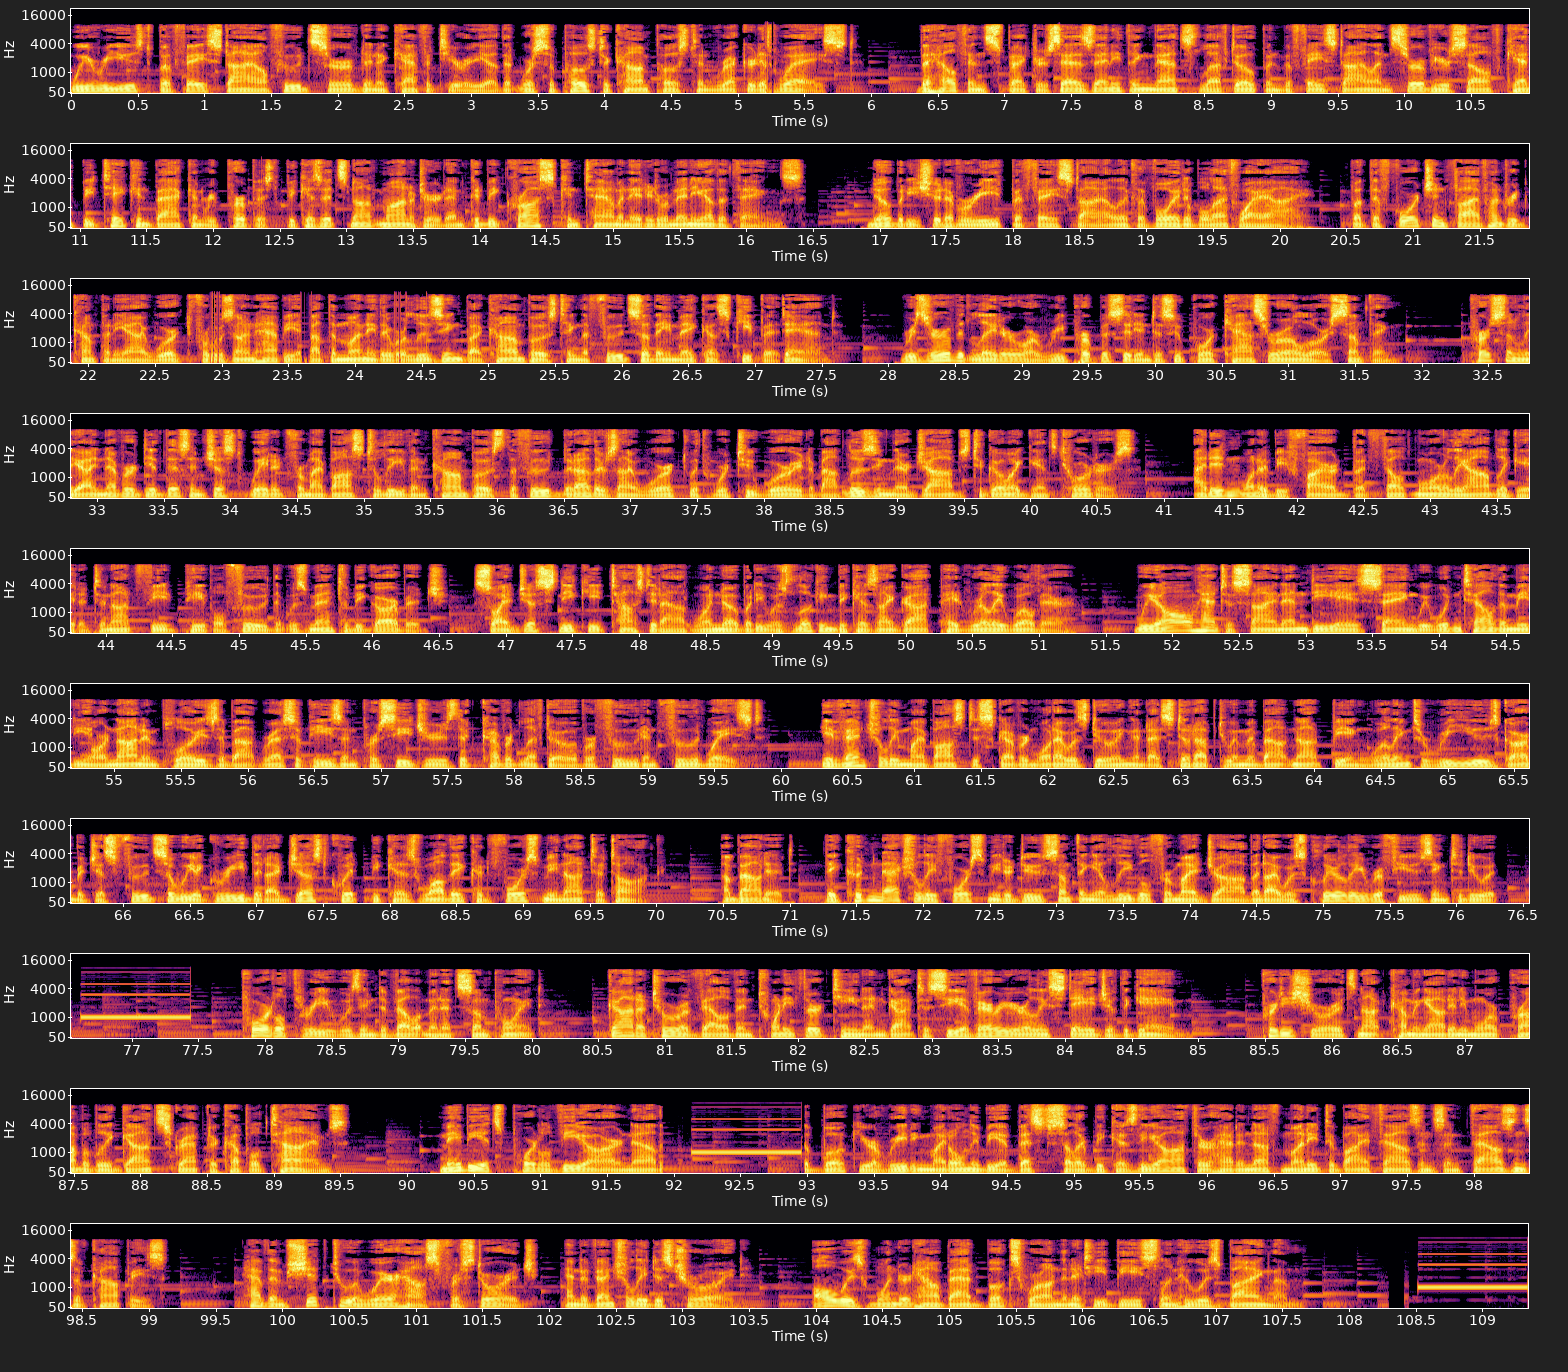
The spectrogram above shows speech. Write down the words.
We reused buffet-style food served in a cafeteria that we're supposed to compost and record as waste. The health inspector says anything that's left open buffet style and serve yourself can't be taken back and repurposed because it's not monitored and could be cross-contaminated or many other things. Nobody should ever eat buffet style if avoidable FYI, but the Fortune 500 company I worked for was unhappy about the money they were losing by composting the food so they make us keep it and reserve it later or repurpose it into soup or casserole or something. Personally I never did this and just waited for my boss to leave and compost the food but others I worked with were too worried about losing their jobs to go against orders. I didn't want to be fired but felt morally obligated to not feed people food that was meant to be garbage, so I just sneaky tossed it out when nobody was looking because I got paid really well there. We all had to sign NDAs saying we wouldn't tell the media or non-employees about recipes and procedures that covered leftover food and food waste. Eventually my boss discovered what I was doing and I stood up to him about not being willing to reuse garbage as food so we agreed that I'd just quit because while they could force me not to talk about it, they couldn't actually force me to do something illegal for my job and I was clearly refusing to do it. Portal 3 was in development at some point. Got a tour of Valve in 2013 and got to see a very early stage of the game. Pretty sure it's not coming out anymore probably got scrapped a couple times, Maybe it's Portal VR now. The book you're reading might only be a bestseller because the author had enough money to buy thousands and thousands of copies. Have them shipped to a warehouse for storage, and eventually destroyed. Always wondered how bad books were on the Nitty Beaslin who was buying them.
